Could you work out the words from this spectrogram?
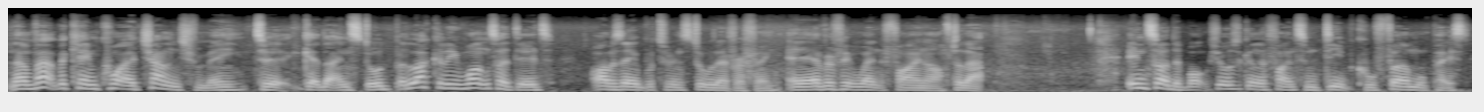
Now that became quite a challenge for me to get that installed, but luckily once I did, I was able to install everything and everything went fine after that. Inside the box, you're also going to find some Deepcool thermal paste.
